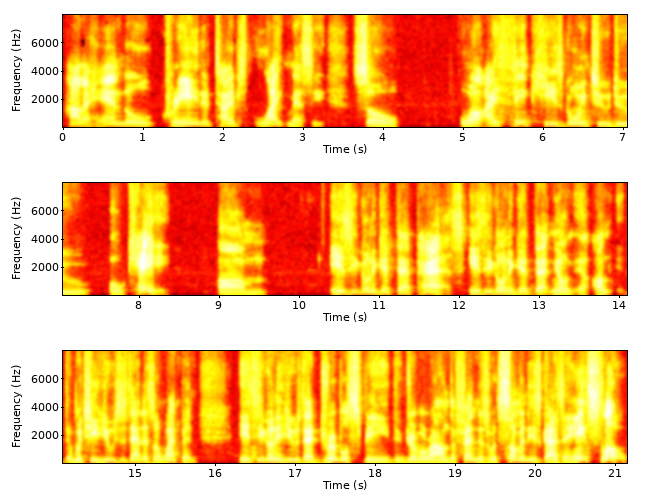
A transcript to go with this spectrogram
how to handle creative types like Messi. So, while I think he's going to do okay, um, is he going to get that pass? Is he going to get that, you know, um, which he uses that as a weapon? Is he going to use that dribble speed to dribble around defenders? With some of these guys, they ain't slow,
